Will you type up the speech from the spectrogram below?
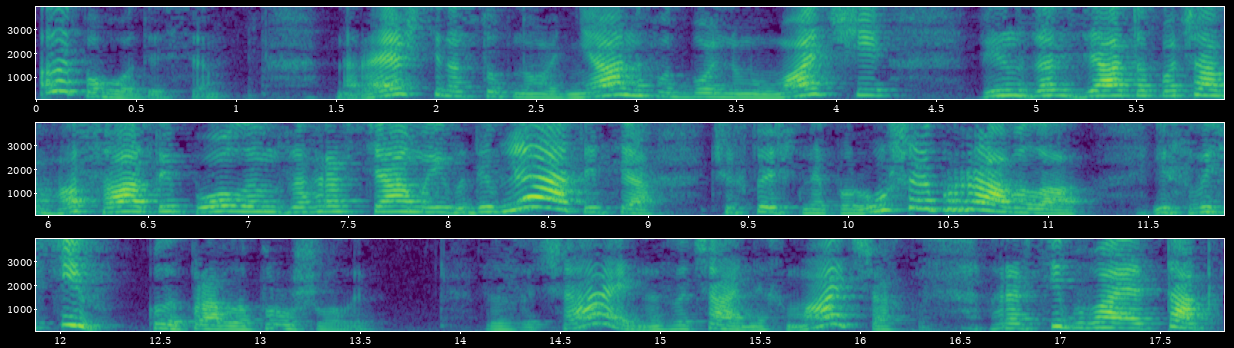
але погодився. Нарешті, наступного дня на футбольному матчі він завзято почав гасати полем за гравцями і видивлятися, чи хтось не порушує правила, і свистів, коли правила порушували. Зазвичай на звичайних матчах гравці буває так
